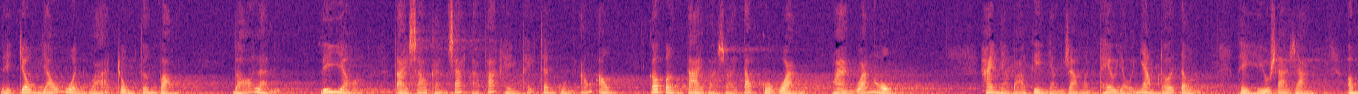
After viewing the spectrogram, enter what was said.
Để chôn giấu quỳnh quả trùng tương vọng. Đó là lý do Tại sao cảnh sát đã phát hiện thấy trên quần áo ông Có vân tay và sợi tóc của Hoàng Hoàng Quán Hùng. Hai nhà báo kia nhận ra mình theo dõi nhầm đối tượng Thì hiểu ra rằng ông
